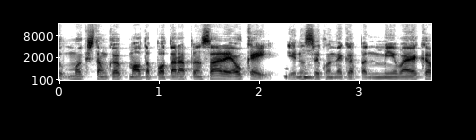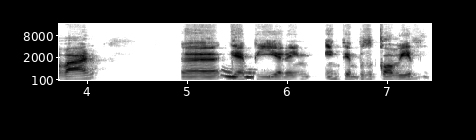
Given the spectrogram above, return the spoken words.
uma questão que a malta pode estar a pensar é, ok, eu não sei quando é que a pandemia vai acabar, uh, gap year em, em tempo de Covid,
